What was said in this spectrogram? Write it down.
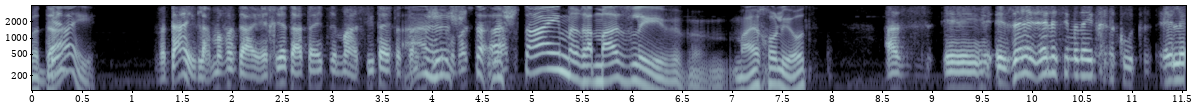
ודאי. כן? ודאי, למה ודאי? איך ידעת את זה? מה, עשית את התרגיל? אה, השתיים רמז לי, מה יכול להיות? אז אה, אה, זה, אלה סימני התחלקות, אלה,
